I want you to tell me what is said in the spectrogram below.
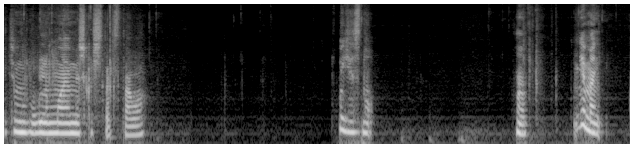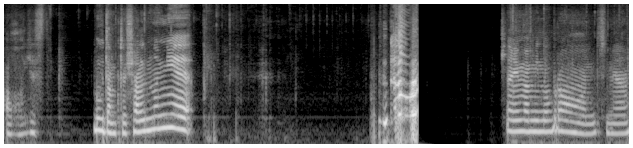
I czemu w ogóle moja myszka się tak stała? O, jest no. Hm. Nie ma. O, jest. Był tam ktoś, ale no nie. Przynajmniej mam inną broń, nie?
